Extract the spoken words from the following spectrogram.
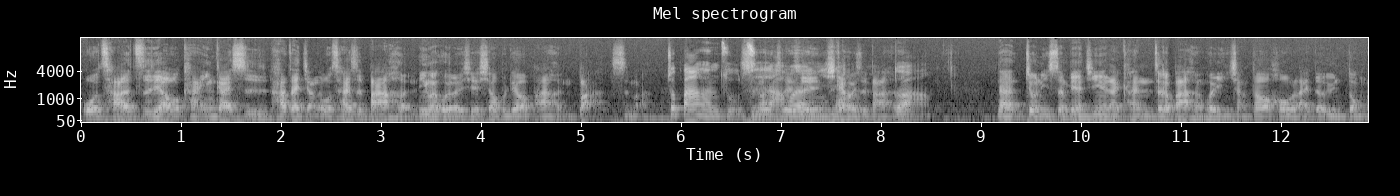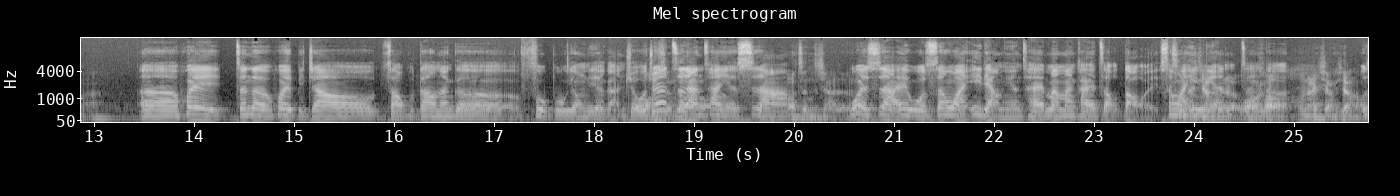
我查了资料，我看应该是他在讲的，我猜是疤痕，因为会有一些消不掉的疤痕吧，是吗？就疤痕组织啊，会影响，应该会是疤痕。对啊。那就你身边的经验来看，这个疤痕会影响到后来的运动吗？呃，会真的会比较找不到那个腹部用力的感觉。我觉得自然产也是啊。哦，真的假的？我也是啊。哎，我生完一两年才慢慢开始找到。哎，生完一年真的好难想象。我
